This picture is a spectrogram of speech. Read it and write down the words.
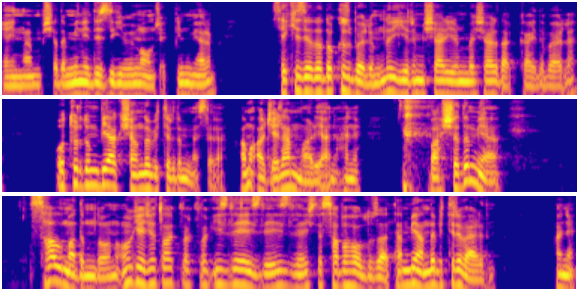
yayınlanmış ya da mini dizi gibi mi olacak bilmiyorum. 8 ya da 9 bölümdü. 20'şer 25'er dakikaydı böyle. Oturdum bir akşamda bitirdim mesela. Ama acelem var yani hani başladım ya salmadım da onu. O gece tak tak tak izleye izleye izleye işte sabah oldu zaten bir anda bitiriverdim. Hani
